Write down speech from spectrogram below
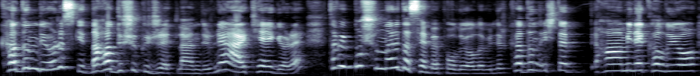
kadın diyoruz ki daha düşük ücretlendiriliyor erkeğe göre. Tabii bu şunları da sebep oluyor olabilir. Kadın işte hamile kalıyor.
